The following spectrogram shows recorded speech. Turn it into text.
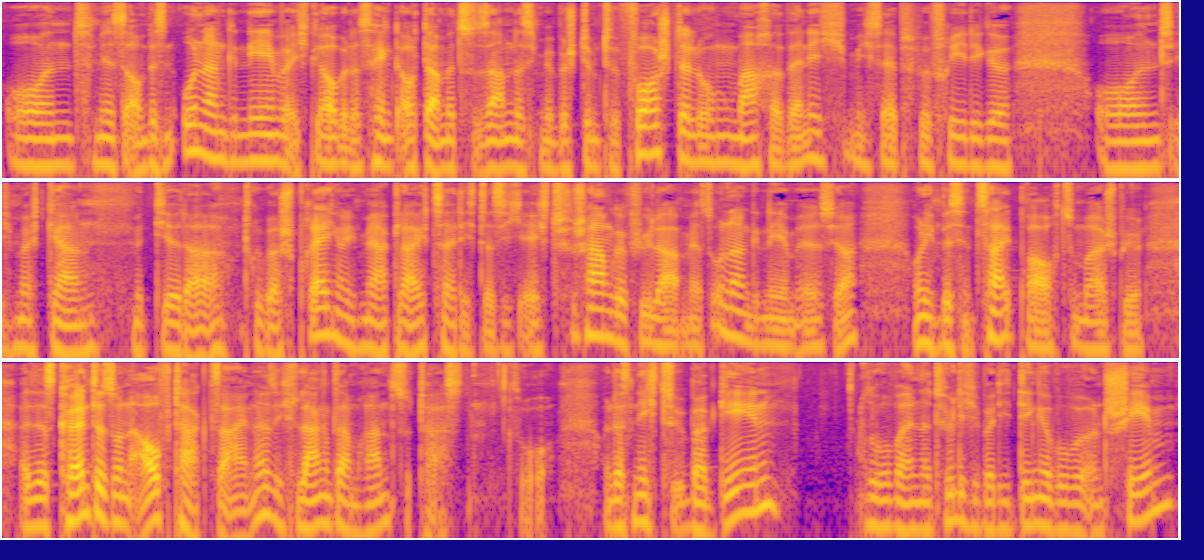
Und mir ist auch ein bisschen unangenehm, weil ich glaube, das hängt auch damit zusammen, dass ich mir bestimmte Vorstellungen mache, wenn ich mich selbst befriedige und ich möchte gern mit dir da drüber sprechen. Und ich merke gleichzeitig, dass ich echt Schamgefühle habe, mir das unangenehm ist, ja. Und ich ein bisschen Zeit brauche zum Beispiel. Also das könnte so ein Auftakt sein, ne? sich langsam ranzutasten. So. Und das nicht zu übergehen, so, weil natürlich über die Dinge, wo wir uns schämen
